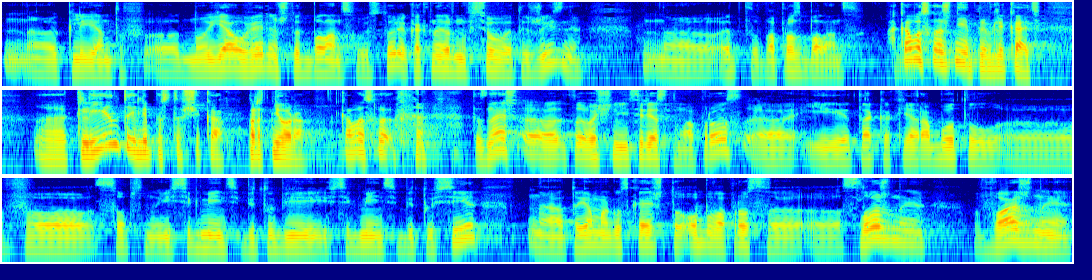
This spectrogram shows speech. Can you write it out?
э, клиентов. Но я уверен, что это балансовая история. Как, наверное, все в этой жизни, э, это вопрос баланса. А кого сложнее привлекать? Э, клиента или поставщика, партнера? Кого... Ты знаешь, э, это очень интересный вопрос. Э, и так как я работал в, собственно, и сегменте B2B, и в сегменте B2C, то я могу сказать, что оба вопроса сложные, важные.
